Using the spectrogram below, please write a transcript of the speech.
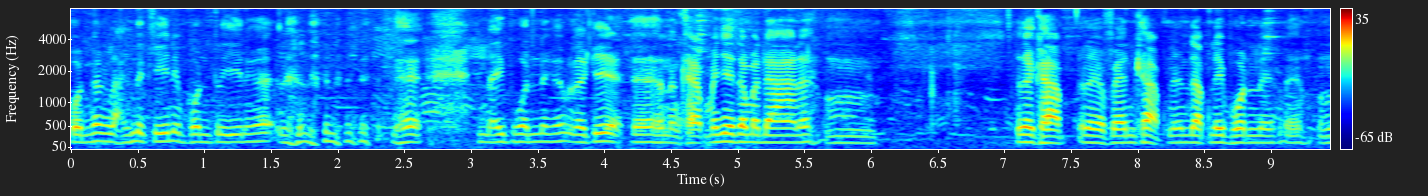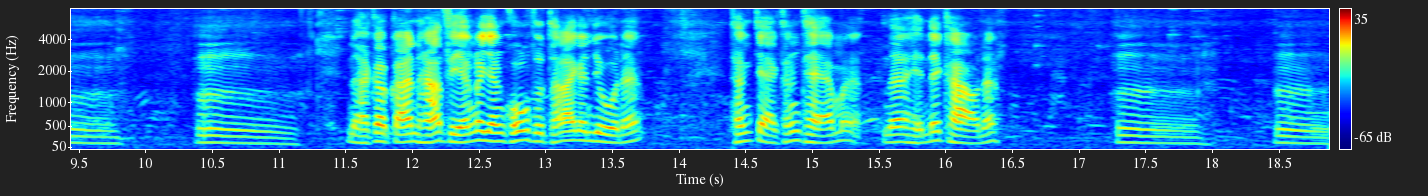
คนข้างหลังเมื่อกี้เนี่ยพลตรีนะฮะนะฮะนายพลนะครับเมื่อกี้นะครับไม่ใช่ธรรมดานะอืมนะครับแฟนคลับนระดับในายพลเลยนะอืมอืมนะก็การหาเสียงก็ยังโค้งสุดท้ายกันอยู่นะ ทั้งแจกทั้งแถมอะนะเห็นได้ข่าวนะอืมอืม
